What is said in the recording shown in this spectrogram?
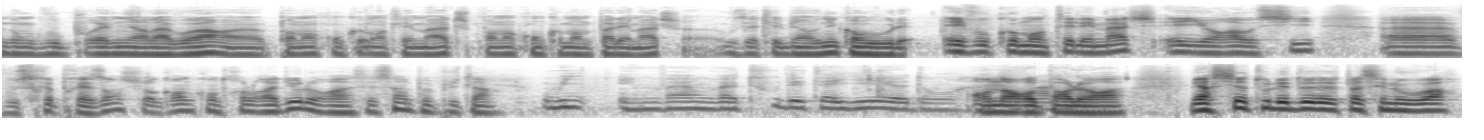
Donc, vous pourrez venir la voir euh, pendant qu'on commente les matchs, pendant qu'on commente pas les matchs. Vous êtes les bienvenus quand vous voulez. Et vous commentez les matchs et il y aura aussi, euh, vous serez présent sur Grande Contrôle Radio, Laura, c'est ça un peu plus tard? Oui, et on va, on va tout détailler euh, dans. On en reparlera. Merci à tous les deux d'être passés nous voir.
